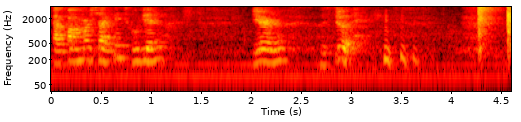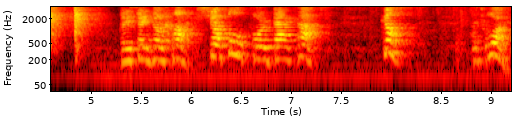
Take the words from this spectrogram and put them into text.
Got five more seconds. We'll get him. You're in. Let's do it. 30 seconds on the clock. Shuffle, forward, back hops. Go. That's one,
